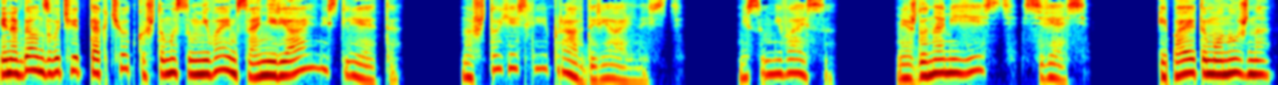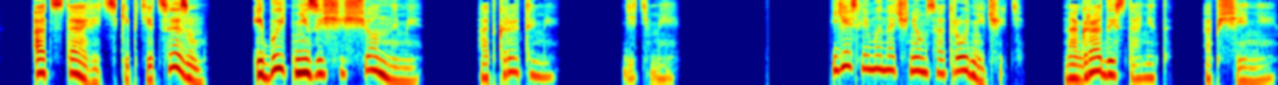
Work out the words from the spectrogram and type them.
Иногда он звучит так четко, что мы сомневаемся, а не реальность ли это. Но что, если и правда реальность? Не сомневайся. Между нами есть связь. И поэтому нужно отставить скептицизм и быть незащищенными, открытыми детьми. Если мы начнем сотрудничать, наградой станет общение.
